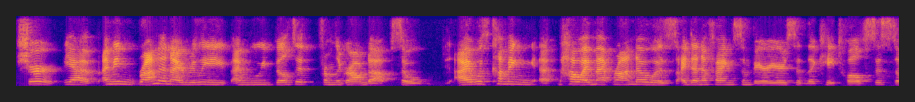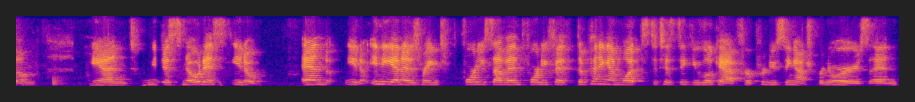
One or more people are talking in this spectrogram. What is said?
Sure. Yeah. I mean, Ronda and I really, I mean, we built it from the ground up. So I was coming, how I met Ronda was identifying some barriers in the K 12 system. And we just noticed, you know, and you know indiana is ranked 47th 45th depending on what statistic you look at for producing entrepreneurs. And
